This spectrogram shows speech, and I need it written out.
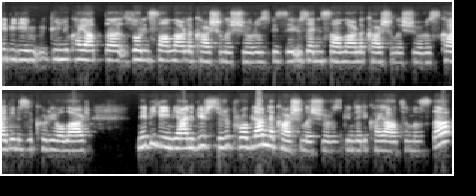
ne bileyim günlük hayatta zor insanlarla karşılaşıyoruz, bizi üzen insanlarla karşılaşıyoruz, kalbimizi kırıyorlar. Ne bileyim yani bir sürü problemle karşılaşıyoruz gündelik hayatımızda.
